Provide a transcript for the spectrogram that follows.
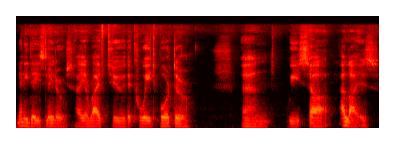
Many days later, I arrived to the Kuwait border and we saw allies,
